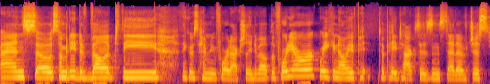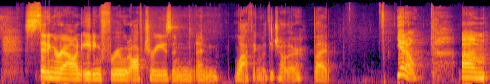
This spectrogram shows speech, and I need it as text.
And so somebody developed the, I think it was Henry Ford actually developed the 40 hour work week. And now we have to pay taxes instead of just sitting around eating fruit off trees and, and laughing with each other. But, you know, um,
